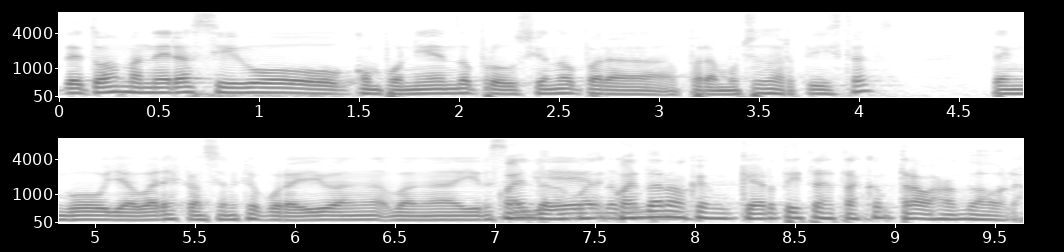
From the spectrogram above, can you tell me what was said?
de todas maneras, sigo componiendo, produciendo para, para muchos artistas. Tengo ya varias canciones que por ahí van, a- van a ir Cuéntanos, saliendo. cuéntanos con qué artistas estás trabajando ahora.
